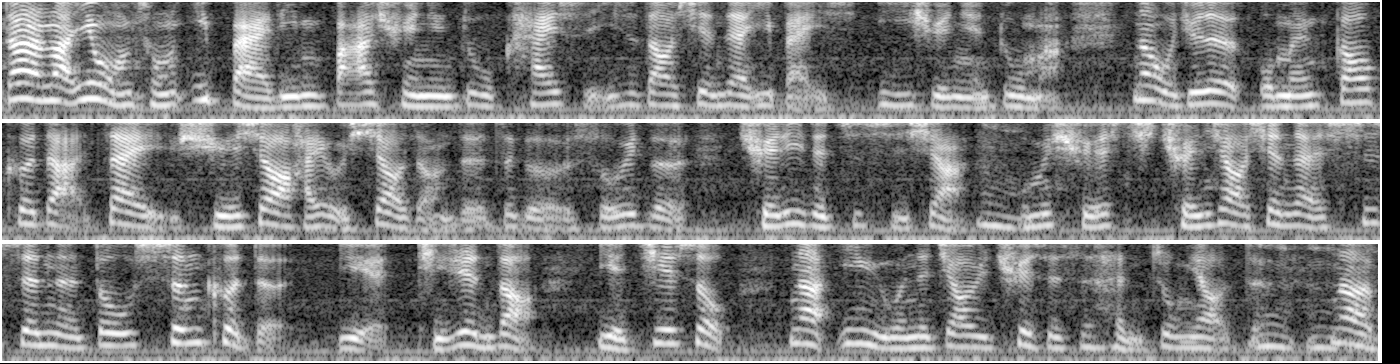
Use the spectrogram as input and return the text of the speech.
当然了，因为我们从一百零八学年度开始，一直到现在一百一学年度嘛，那我觉得我们高科大在学校还有校长的这个所谓的全力的支持下，我们学全校现在师生呢都深刻的也体认到，也接受，那英语文的教育确实是很重要的。那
